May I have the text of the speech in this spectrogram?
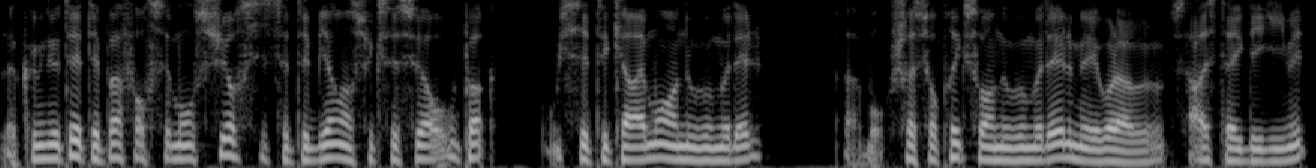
la communauté n'était pas forcément sûre si c'était bien un successeur ou pas, ou si c'était carrément un nouveau modèle. Euh, bon, je serais surpris que ce soit un nouveau modèle, mais voilà, ça reste avec des guillemets.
